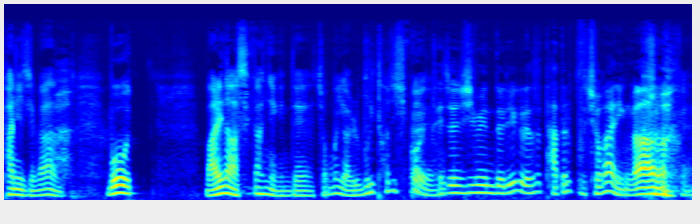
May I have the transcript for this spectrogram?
판이지만, 뭐, 말이 나왔으니까 한 얘기인데, 정말 열불이 터지실 거예요. 대전 시민들이 그래서 다들 부처가 아닌가. 그러니까요.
